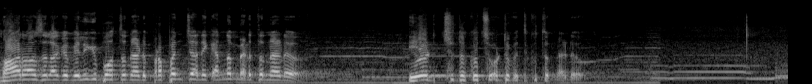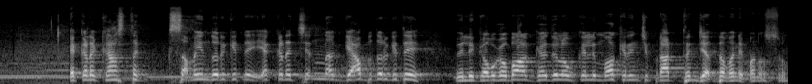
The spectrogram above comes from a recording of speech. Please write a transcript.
మహారాజులాగా వెలిగిపోతున్నాడు ప్రపంచానికి అన్నం పెడుతున్నాడు. ఏడ్చుటకు చోటు వెతుకుతున్నాడు. ఎక్కడ కాస్త సమయం దొరికితే ఎక్కడ చిన్న గ్యాప్ దొరికితే వెళ్ళి గబగబా గదిలోకి వెళ్ళి మోకరించి ప్రార్థన చేద్దామని మనసు.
